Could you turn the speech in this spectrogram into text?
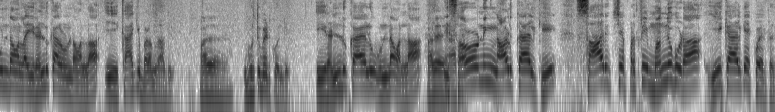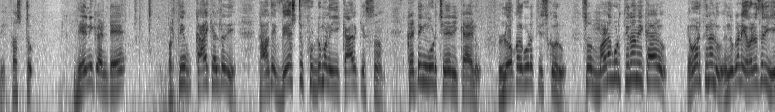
ఉండడం వల్ల ఈ రెండు కాయలు ఉండడం వల్ల ఈ కాయకి బలం రాదు. గుర్తుపెట్టుకోండి. ఈ రెండు కాయలు ఉండడం వల్ల ఈ సరౌండింగ్ నాలుగు కాయలకి సారిచ్చే ప్రతి మందు కూడా ఈ కాయలకే ఎక్కువ వెళ్తుంది ఫస్ట్ దేనికంటే ప్రతి కాయకి వెళ్తుంది. కాకపోతే వేస్ట్ ఫుడ్ మనం ఈ కాయలకి ఇస్తున్నాం. కటింగ్ కూడా చేయరు ఈ కాయలు. లోకల్ కూడా తీసుకోరు. సో మనం కూడా తినం ఈ కాయలు. ఎవరు తినడు? ఎందుకంటే ఎవరైనా సరే ఈ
